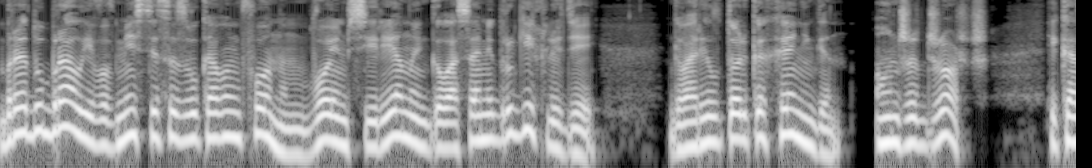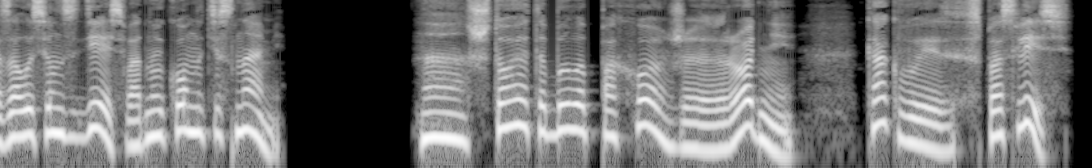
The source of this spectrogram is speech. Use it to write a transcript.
Брэд убрал его вместе со звуковым фоном, воем сирены, голосами других людей. Говорил только Хенниган, он же Джордж. И казалось, он здесь, в одной комнате с нами. На что это было похоже, Родни? Как вы спаслись?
